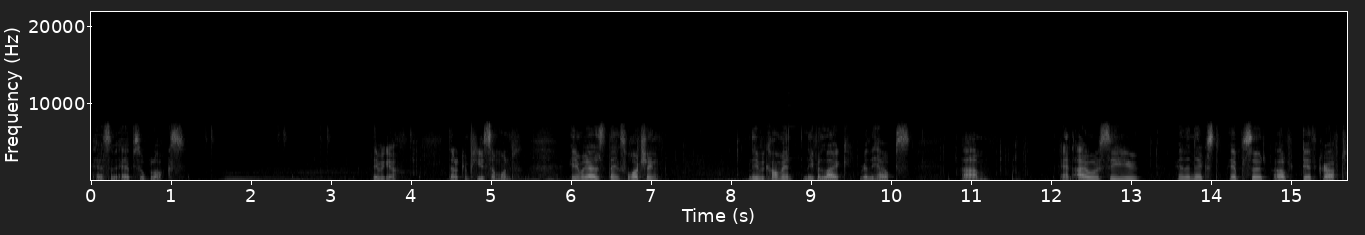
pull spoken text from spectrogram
have some Epsil blocks. There we go. That'll confuse someone. Anyway guys, thanks for watching. Leave a comment, leave a like, really helps. Um, and I will see you in the next episode of Deathcraft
